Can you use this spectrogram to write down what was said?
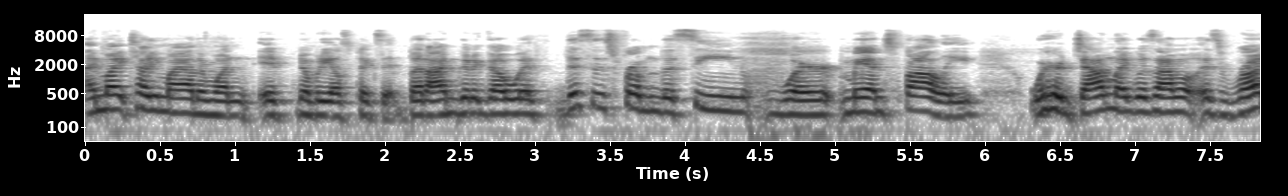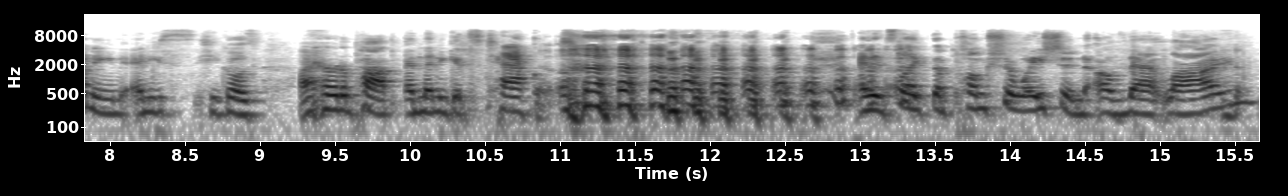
I might tell you my other one if nobody else picks it, but I'm gonna go with this is from the scene where Man's Folly, where John Leguizamo is running and he's he goes, I heard a pop, and then he gets tackled. and it's like the punctuation of that line.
